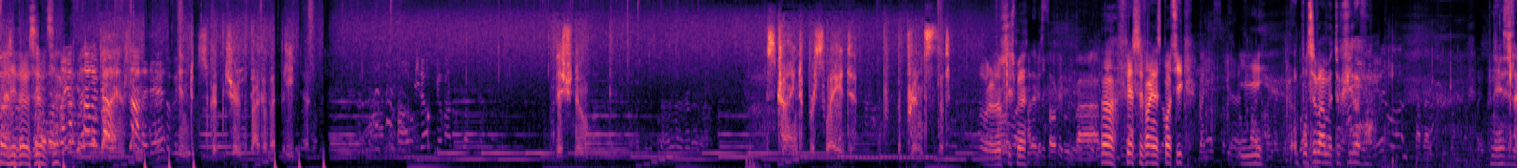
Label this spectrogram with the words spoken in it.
Bardzo interesujące. Vishnu is trying to persuade the prince that Dobra, doszliśmy. A, pierwszy fajny spocik. I odpoczywamy tu chwilowo. Nie jest źle.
